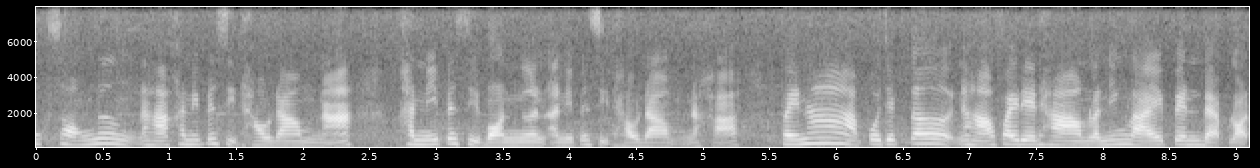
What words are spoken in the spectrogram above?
3621 นะคะ คันนี้เป็นสีเทาดำนะ คันนี้เป็นสีบอนเงิน อันนี้เป็นสีเทาดำนะคะไฟหน้าโปรเจคเตอร์นะคะ ไฟ daytime running light เป็นแบบหลอด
